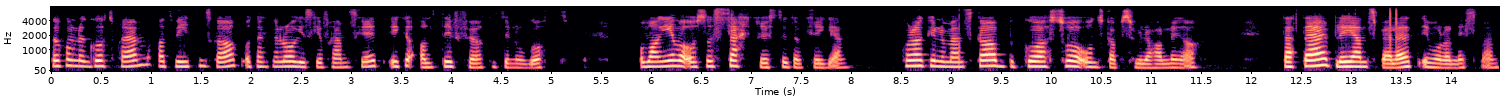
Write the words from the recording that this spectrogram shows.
Da kom det godt frem at vitenskap og teknologiske fremskritt ikke alltid førte til noe godt og mange var også sterkt rystet av krigen. Hvordan kunne mennesker begå så ondskapsfulle handlinger? Dette blir gjenspeilet i modernismen.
